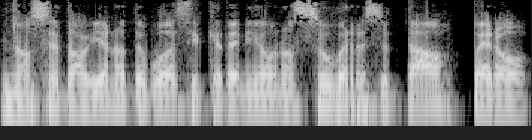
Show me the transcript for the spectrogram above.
No sé, todavía no te puedo decir que he tenido unos super resultados, pero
